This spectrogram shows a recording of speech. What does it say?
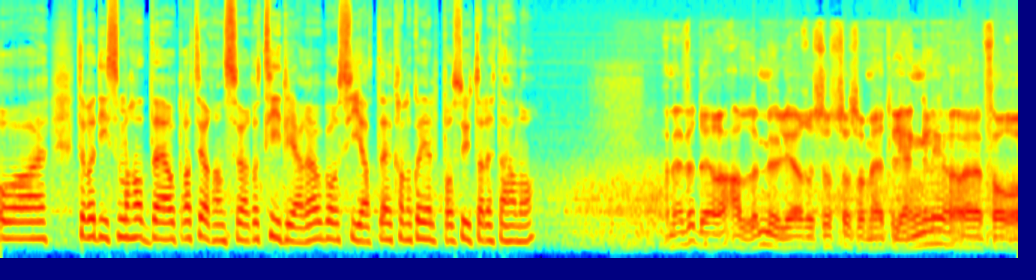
Og det var de som hadde operatøransvaret tidligere, og bare si at kan dere hjelpe oss ut av dette her nå? Vi vurderer alle mulige ressurser som er tilgjengelige eh, for å,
